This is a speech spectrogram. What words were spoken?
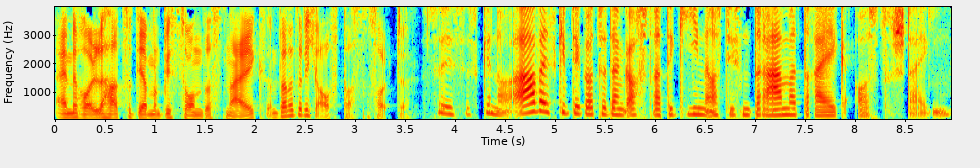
eine Rolle hat, zu der man besonders neigt und dann natürlich aufpassen sollte. So ist es, genau. Aber es gibt ja Gott sei Dank auch Strategien, aus diesem Dramadreieck auszusteigen.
